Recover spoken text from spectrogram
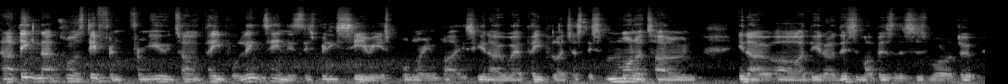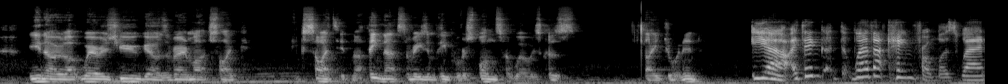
And I think that's what's different from you to other people. LinkedIn is this really serious, boring place, you know, where people are just this monotone, you know, oh, you know, this is my business, this is what I do, you know, like whereas you girls are very much like excited. And I think that's the reason people respond so well is because they join in. Yeah, I think where that came from was when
